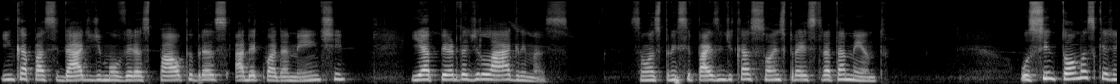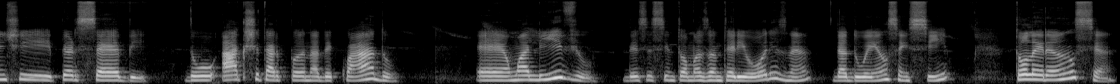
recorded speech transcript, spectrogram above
incapacidade de mover as pálpebras adequadamente e a perda de lágrimas. São as principais indicações para esse tratamento. Os sintomas que a gente percebe do Akshitarpana adequado é um alívio desses sintomas anteriores, né, da doença em si, tolerância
